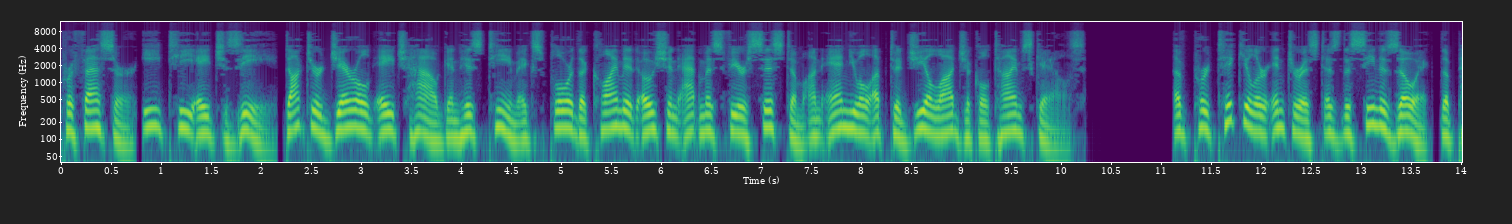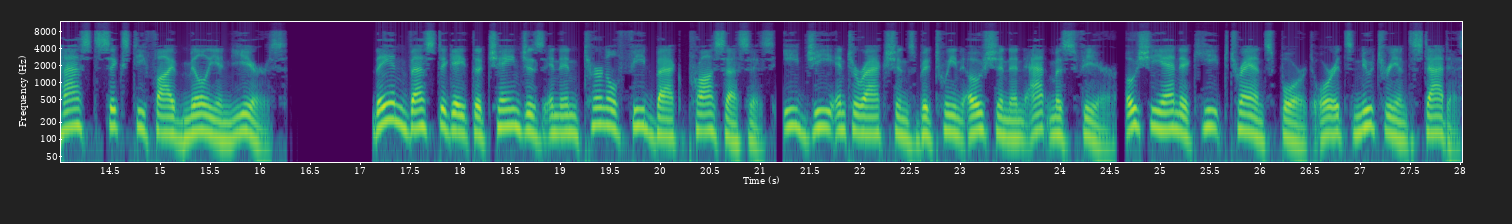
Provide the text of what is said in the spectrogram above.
Professor ETHZ Dr. Gerald H. Haug and his team explore the climate-ocean-atmosphere system on annual up to geological timescales. Of particular interest is the Cenozoic the past 65 million years. They investigate the changes in internal feedback processes, e.g. interactions between ocean and atmosphere, oceanic heat transport or its nutrient status.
